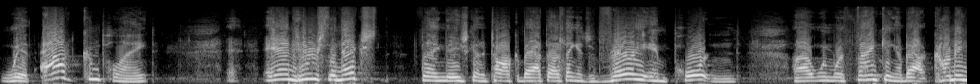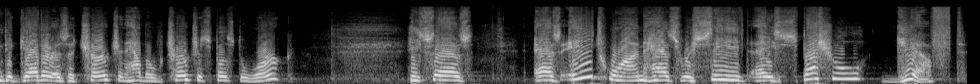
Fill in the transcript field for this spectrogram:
without complaint. And here's the next thing that he's going to talk about that I think is very important uh, when we're thinking about coming together as a church and how the church is supposed to work he says, as each one has received a special gift,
